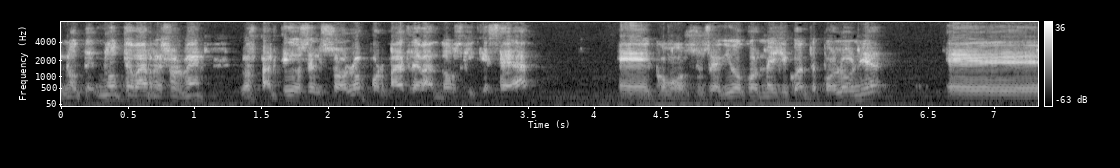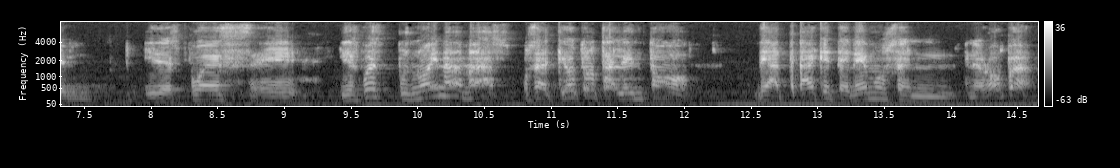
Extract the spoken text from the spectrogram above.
no te, no te va a resolver los partidos él solo, por más Lewandowski que sea, eh, como sucedió con México ante Polonia. Eh, y después, eh, y después, pues no hay nada más. O sea, ¿qué otro talento de ataque tenemos en, en Europa?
